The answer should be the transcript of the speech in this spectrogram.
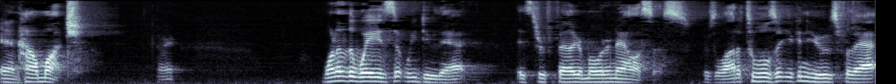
and how much. Okay? One of the ways that we do that is through failure mode analysis. There's a lot of tools that you can use for that.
